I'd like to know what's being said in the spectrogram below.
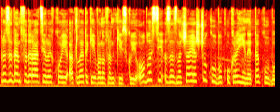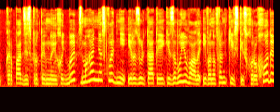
Президент Федерації легкої атлетики Івано-Франківської області зазначає, що Кубок України та Кубок Карпат зі спортивної ходьби змагання складні, і результати, які завоювали івано-франківські скороходи,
